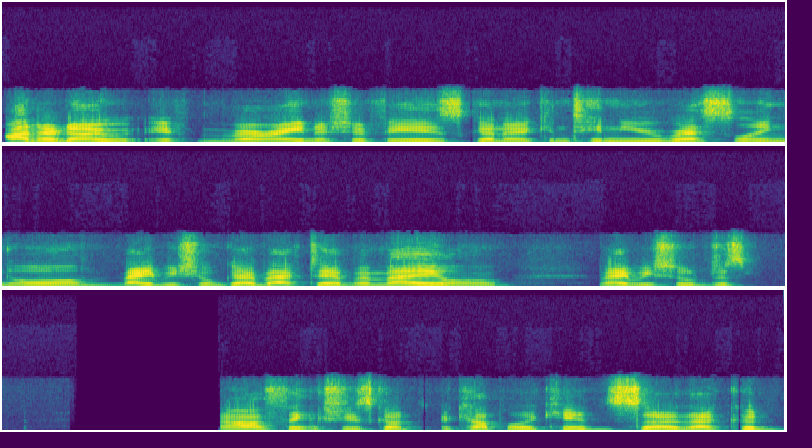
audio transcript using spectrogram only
I don't know if Marina Shafir is going to continue wrestling or maybe she'll go back to MMA or maybe she'll just. I think she's got a couple of kids, so that could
